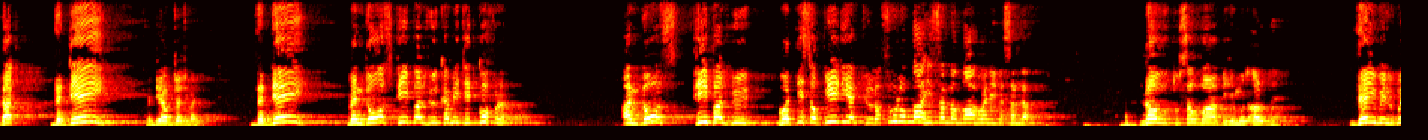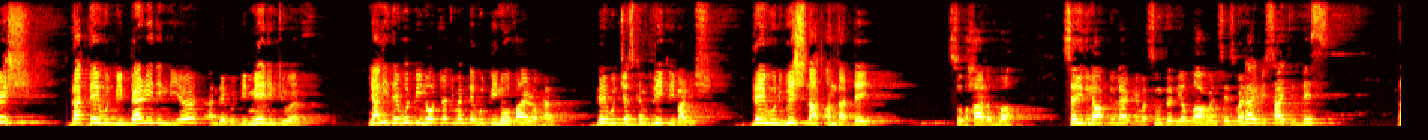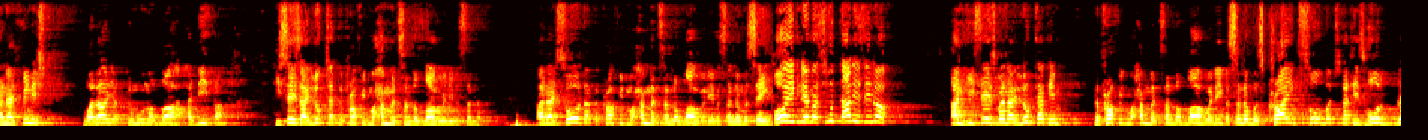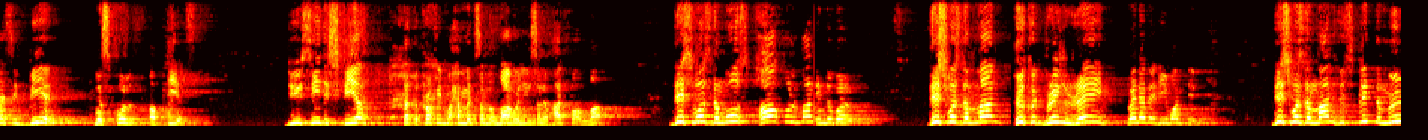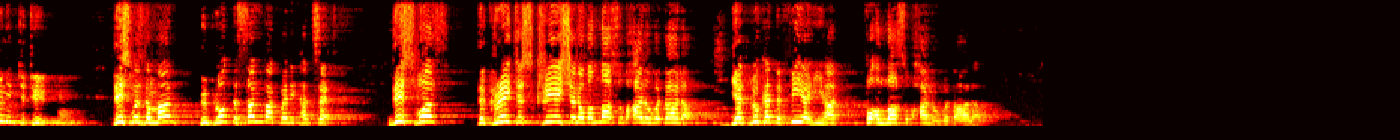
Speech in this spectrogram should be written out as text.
that the day, the day of judgment, the day when those people who committed kufr and those people who were disobedient to Rasulullah sallallahu alayhi wasallam, لو تسوى بهم الأرض they will wish that they would be buried in the earth and they would be made into earth. Yani there would be no judgment, there would be no fire of hell. They would just completely vanish. They would wish that on that day. Subhanallah. Sayyidina Abdullah ibn Masud radiallahu anh says, when I recited this and I finished, وَلَا يَكْتُمُونَ اللَّهَ حَدِيثًا He says, I looked at the Prophet Muhammad sallallahu alayhi wasallam and I saw that the Prophet Muhammad sallallahu alayhi wasallam was saying, Oh Ibn Masud, that is enough. And he says, when I looked at him, the Prophet Muhammad wasallam was crying so much that his whole blessed beard was full of tears. Do you see this fear that the Prophet Muhammad wasallam had for Allah? This was the most powerful man in the world. This was the man who could bring rain whenever he wanted. This was the man who split the moon into two. This was the man who brought the sun back when it had set. This was the greatest creation of Allah subhanahu wa ta'ala. Yet look at the fear he had for Allah subhanahu wa ta'ala.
